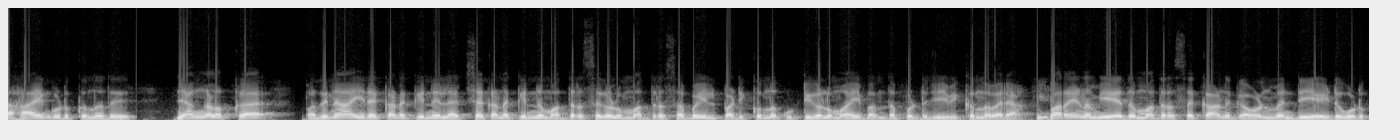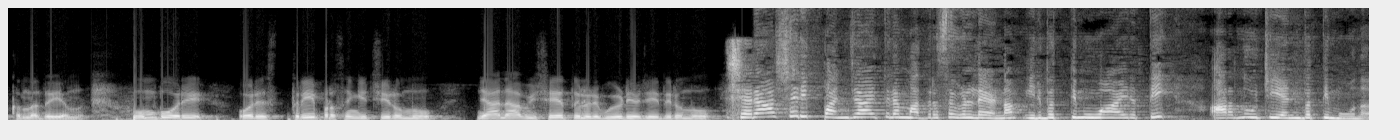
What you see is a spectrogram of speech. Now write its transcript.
സഹായം കൊടുക്കുന്നത്? ഞങ്ങളൊക്കെ പതിനായിരക്കണക്കിന് ലക്ഷക്കണക്കിന് മദ്രസകളും മദ്രസഭയിൽ പഠിക്കുന്ന കുട്ടികളുമായി ബന്ധപ്പെട്ട് ജീവിക്കുന്നവരാണ് പറയണം ഏത് മദ്രസക്കാണ് ഗവൺമെന്റ് എയ്ഡ് കൊടുക്കുന്നത് എന്ന്. മുമ്പ് ഒരു ഒരു സ്ത്രീ പ്രസംഗിച്ചിരുന്നു. ഞാൻ ആ വിഷയത്തിൽ ഒരു വീഡിയോ ചെയ്തിരുന്നു. ശരാശരി പഞ്ചായത്തിലെ മദ്രസകളുടെ എണ്ണം ഇരുപത്തി മൂവായിരത്തി അറുന്നൂറ്റി എൺപത്തി മൂന്ന്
